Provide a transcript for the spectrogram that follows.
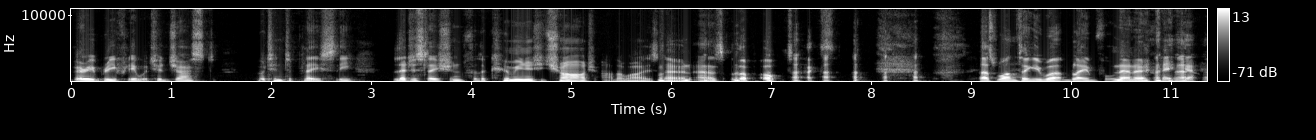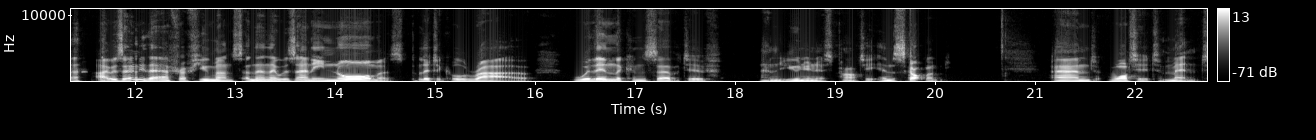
very briefly, which had just put into place the legislation for the community charge, otherwise known as the poll tax. That's one thing you weren't blamed for. No, no, yeah. I was only there for a few months, and then there was an enormous political row within the Conservative and Unionist Party in Scotland. And what it meant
